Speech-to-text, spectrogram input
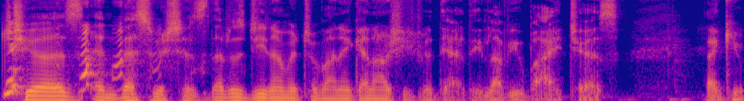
Cheers and best wishes. That was Jeena Mitra Banik and Ashish Vidyarthi. Love you. Bye. Cheers. Thank you.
